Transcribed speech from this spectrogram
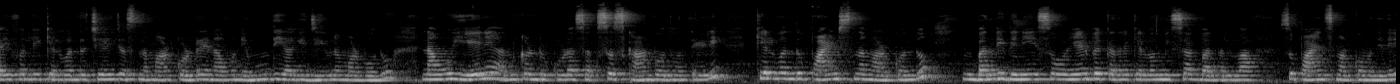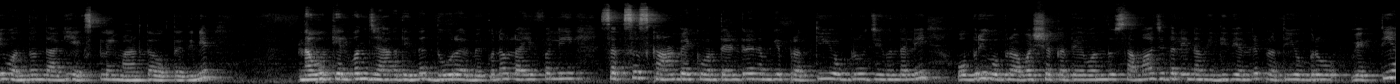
ಲೈಫಲ್ಲಿ ಕೆಲವೊಂದು ಚೇಂಜಸ್ನ ಮಾಡಿಕೊಂಡ್ರೆ ನಾವು ನೆಮ್ಮದಿಯಾಗಿ ಜೀವನ ಮಾಡ್ಬೋದು. ನಾವು ಏನೇ ಅಂದ್ಕೊಂಡ್ರೂ ಕೂಡ ಸಕ್ಸಸ್ ಕಾಣ್ಬೋದು ಅಂತೇಳಿ ಕೆಲವೊಂದು ಪಾಯಿಂಟ್ಸ್ನ ಮಾಡ್ಕೊಂಡು ಬಂದಿದ್ದೀನಿ. ಸೊ ಹೇಳಬೇಕಾದ್ರೆ ಕೆಲವೊಂದು ಮಿಸ್ ಆಗಬಾರ್ದಲ್ವಾ? ಸೊ ಪಾಯಿಂಟ್ಸ್ ಮಾಡ್ಕೊಂಡ್ಬಂದಿದ್ದೀನಿ ಒಂದೊಂದಾಗಿ ಎಕ್ಸ್ಪ್ಲೈನ್ ಮಾಡ್ತಾ ಹೋಗ್ತಾ ಇದ್ದೀನಿ. ನಾವು ಕೆಲವೊಂದು ಜಾಗದಿಂದ ದೂರ ಇರಬೇಕು. ನಾವು ಲೈಫಲ್ಲಿ ಸಕ್ಸಸ್ ಕಾಣಬೇಕು ಅಂತ ಹೇಳಿದ್ರೆ ನಮಗೆ ಪ್ರತಿಯೊಬ್ಬರು ಜೀವನದಲ್ಲಿ ಒಬ್ರಿಗೊಬ್ಬರು ಅವಶ್ಯಕತೆ, ಒಂದು ಸಮಾಜದಲ್ಲಿ ನಾವು ಇದ್ದೀವಿ ಅಂದರೆ ಪ್ರತಿಯೊಬ್ಬರು ವ್ಯಕ್ತಿಯ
